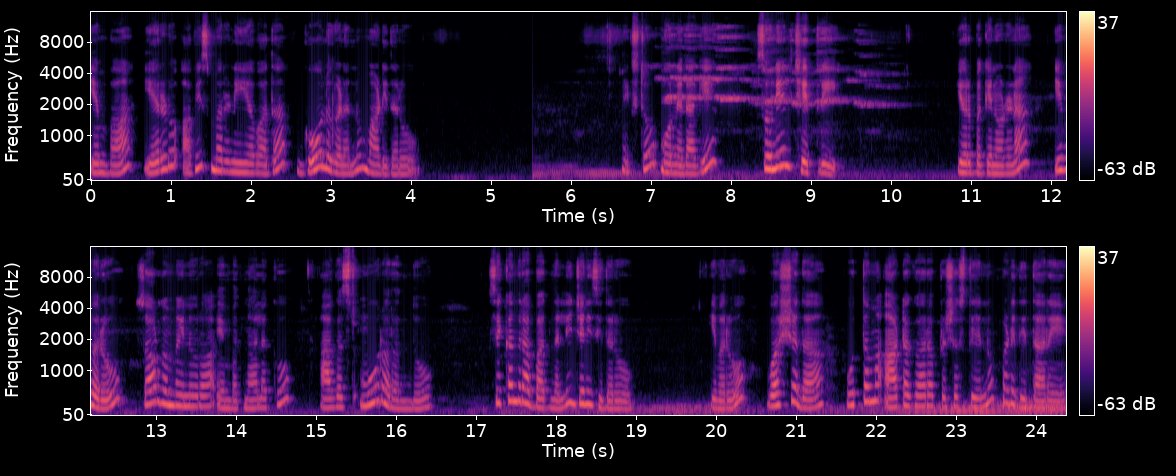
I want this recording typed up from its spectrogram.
ಎಂಬ ಎರಡು ಅವಿಸ್ಮರಣೀಯವಾದ ಗೋಲುಗಳನ್ನು ಮಾಡಿದರು. ನೆಕ್ಸ್ಟು ಮೂರನೇದಾಗಿ ಸುನೀಲ್ ಛೇತ್ರಿ. ಇವರ ಬಗ್ಗೆ ನೋಡೋಣ. ಇವರು ಸಾವಿರದ ಒಂಬೈನೂರ ಎಂಬತ್ನಾಲ್ಕು ಆಗಸ್ಟ್ ಮೂರರಂದು ಸಿಕಂದ್ರಾಬಾದ್ನಲ್ಲಿ ಜನಿಸಿದರು. ಇವರು ವರ್ಷದ ಉತ್ತಮ ಆಟಗಾರ ಪ್ರಶಸ್ತಿಯನ್ನು ಪಡೆದಿದ್ದಾರೆ.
